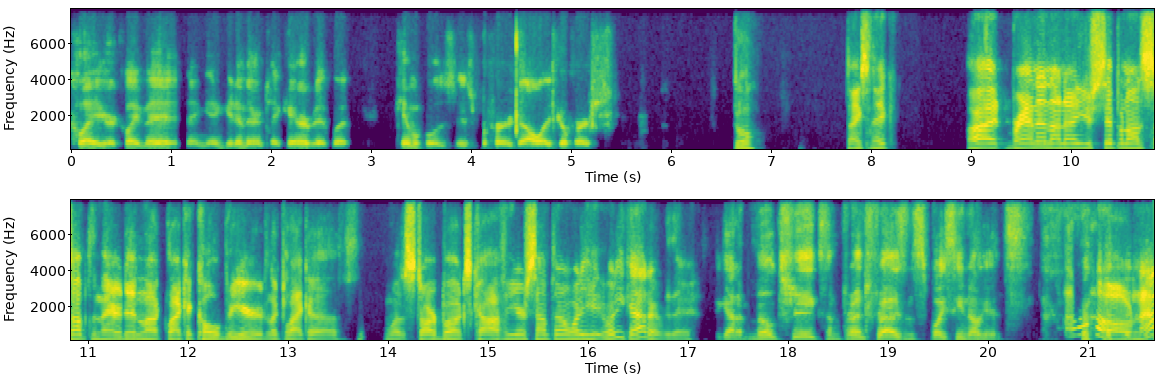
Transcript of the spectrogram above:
clay or clay mitt and, and get in there and take care of it. But chemical is, is preferred to always go first. Cool. Thanks, Nick. All right, Brandon. I know you're sipping on something there. It didn't look like a cold beer. It looked like a what a Starbucks coffee or something. What do you what do you got over there? We got a milkshake, some French fries, and spicy nuggets. Oh, now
